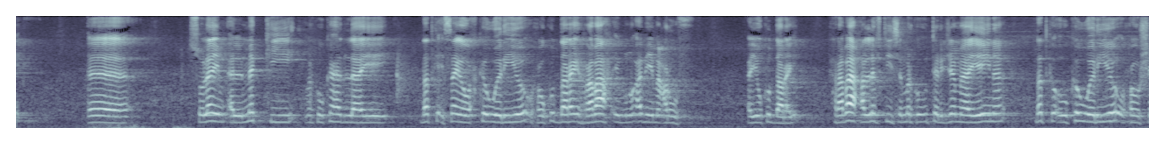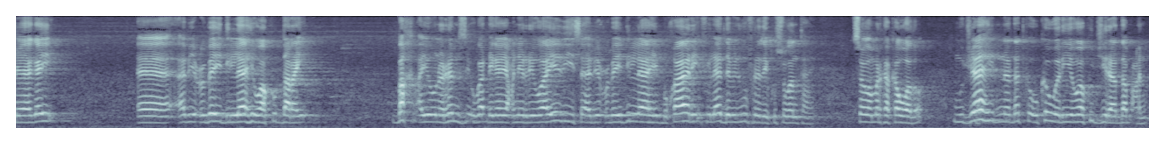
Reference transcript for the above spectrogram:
sulaym almaki markuu ka hadlayey dadka isaga wax ka wariyo wuxuu ku daray rabax ibnu abi macruuf. Ayuu ku daray. Rabaaxa laftiisa markuu u tarjamayeyna dadka uu ka wariyo wuxuu sheegay abi cubaydillaahi waa ku daray. Bak ayuuna ramzi uga dhigay yacnii riwaayadiisa abi cubaydillaahi bukhaari fi ladab ilmufrad ay ku sugan tahay isagoo marka ka wado mujaahidna dadka uu ka wariyo waa ku jiraa dabcan.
